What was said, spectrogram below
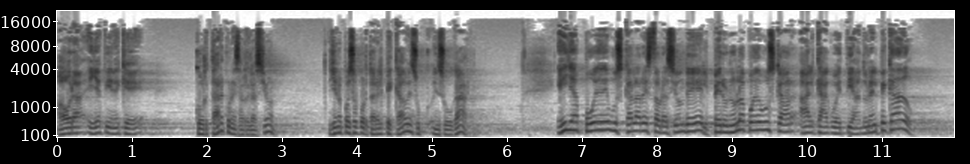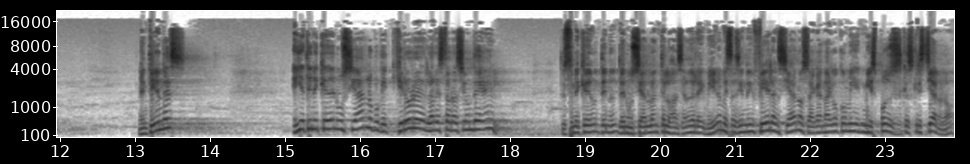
Ahora ella tiene que cortar con esa relación. Ella no puede soportar el pecado en su, en su hogar. Ella puede buscar la restauración de él, pero no la puede buscar alcahueteando en el pecado. ¿Me entiendes? Ella tiene que denunciarlo porque quiero la restauración de él. Tiene que denunciarlo ante los ancianos de la iglesia. Mira, me está haciendo infiel, ancianos, hagan algo con mi, mi esposo, si es que es cristiano, ¿no?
